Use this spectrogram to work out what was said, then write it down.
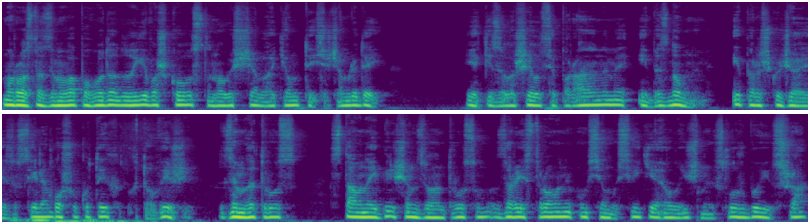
Морозна зимова погода додає важкого становища багатьом тисячам людей, які залишилися пораненими і бездомними, і перешкоджає зусиллям пошуку тих, хто вижив. Землетрус став найбільшим землетрусом, зареєстрованим у всьому світі геологічною службою США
